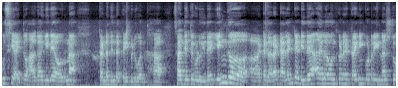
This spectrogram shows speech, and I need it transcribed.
ಹುಸಿ ಆಯ್ತು. ಹಾಗಾಗಿನೇ ಅವ್ರನ್ನ ತಂಡದಿಂದ ಕೈ ಬಿಡುವಂತಹ ಸಾಧ್ಯತೆಗಳು ಇದೆ. ಯಂಗ್ ಆಟಗಾರ ಟ್ಯಾಲೆಂಟೆಡ್ ಇದೆ. ಎಲ್ಲೋ ಒಂದು ಕಡೆ ಟ್ರೈನಿಂಗ್ ಕೊಟ್ಟರೆ ಇನ್ನಷ್ಟು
